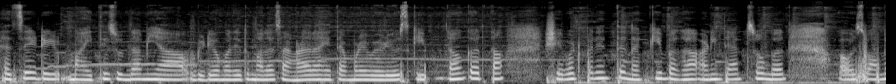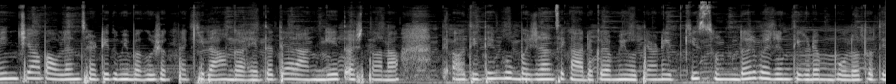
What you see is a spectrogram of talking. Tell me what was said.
ह्याचे डि माहितीसुद्धा मी या व्हिडिओमध्ये तुम्हाला सांगणार आहे. त्यामुळे व्हिडिओ स्किप न करता शेवटपर्यंत नक्की बघा आणि त्याचसोबत स्वामींच्या पावलांसाठी तुम्ही बघू शकता की रांग आहे. तर त्या रांगेत असताना तिथे खूप भजनांचे कार्यक्रमही होते आणि इतकी सुंदर भजन तिकडे बोलत होते.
